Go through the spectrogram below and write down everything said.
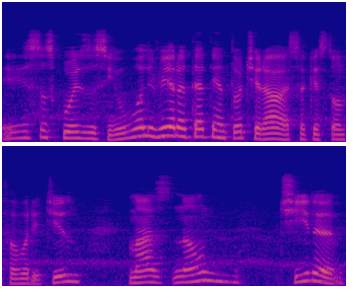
Essas coisas assim. O Oliveira até tentou tirar essa questão do favoritismo, mas não tira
